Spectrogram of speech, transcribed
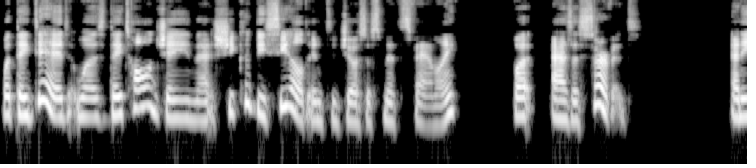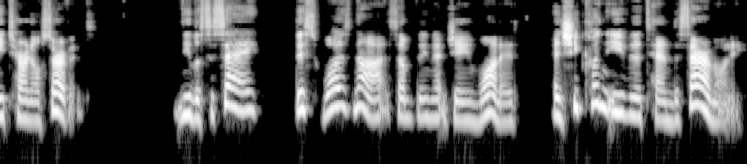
What they did was they told Jane that she could be sealed into Joseph Smith's family, but as a servant, an eternal servant. Needless to say, this was not something that Jane wanted, and she couldn't even attend the ceremony.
